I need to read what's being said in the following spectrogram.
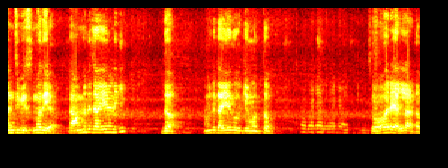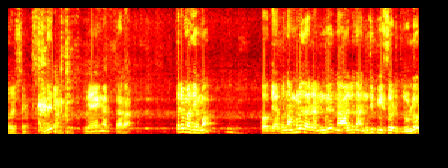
അഞ്ച് പീസ് മതിയോ? രാമന്റെ ചായ ആണെങ്കിൽ ഇതാ നമ്മുടെ കൈ നോക്കി മൊത്തം. ചോരയല്ല കേട്ടോ പക്ഷെ. ഇത് വേങ്ങത്തറ ഇത്ര മതിയമ്മ ഓക്കെ അപ്പൊ നമ്മൾ രണ്ട് നാലും അഞ്ച് പീസ് എടുത്തിട്ടുള്ളൂ.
